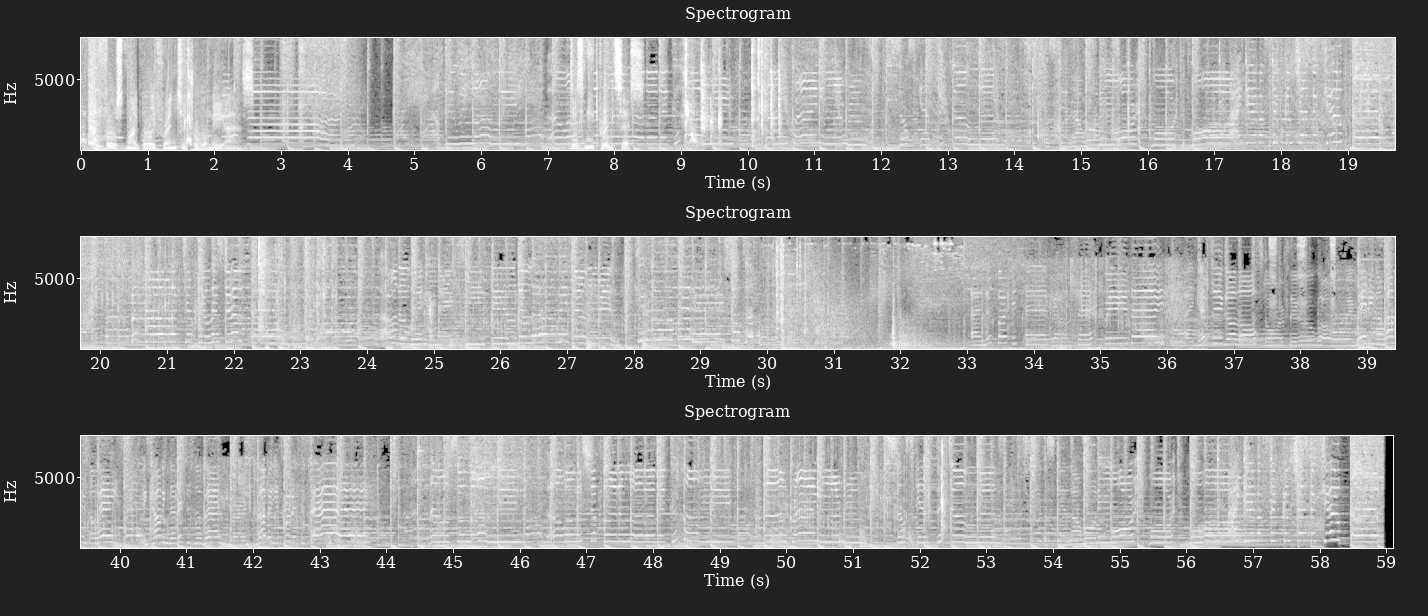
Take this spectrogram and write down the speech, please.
I forced my boyfriend to draw me as Disney princess. this era.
